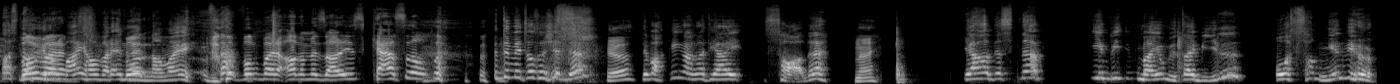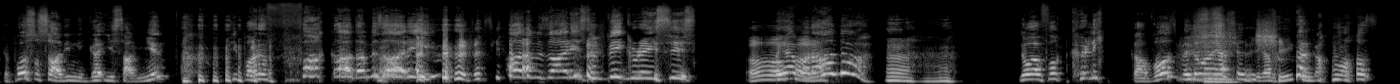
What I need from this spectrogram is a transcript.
Han snakker bare- om meg, han bare en venn av meg. Folk bare Anna Mezari is cancelled! Du vet hva som skjedde? Ja. Det var ikke engang at jeg sa det. Nei. Jeg hadde snap i bi meg og mutta i bilen, og sangen vi hørte på, så sa de nigga i sangen. De bare Fuck Adam Mezari! Adam Mezari is a big racist! Oh, Og jeg bare. Han, da! Det var Folk klikka på oss, men var, jeg skjønte ikke at de snakka om oss.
